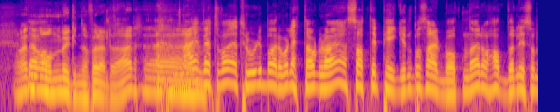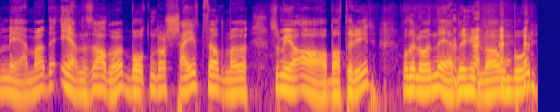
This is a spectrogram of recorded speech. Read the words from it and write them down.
Det var Det var- noen mugne foreldre der. Eh, Nei, vet du hva, jeg tror de bare var letta og glad. Jeg satt i piggen på seilbåten der og hadde liksom med meg Det eneste jeg hadde med meg Båten lå skeivt, for jeg hadde med så mye AA-batterier. Og det lå i den ene hylla om bord.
